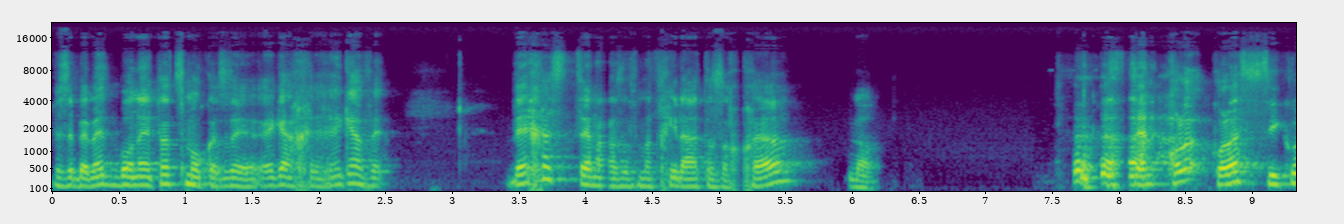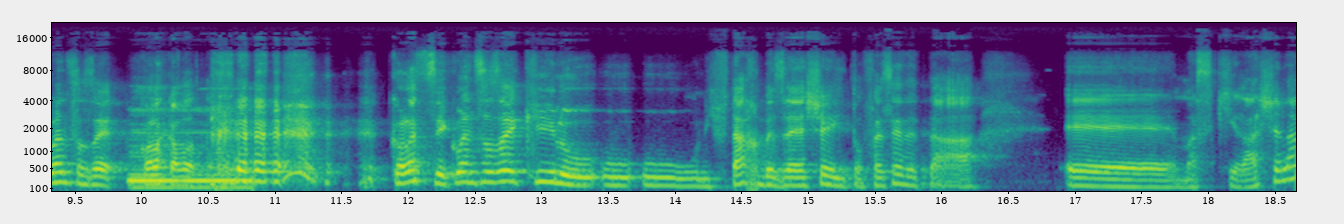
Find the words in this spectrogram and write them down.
וזה באמת בונה את עצמו כזה רגע אחרי רגע, ו... ואיך הסצנה הזאת מתחילה, אתה זוכר? לא. סצנה, כל, כל ה sequence הזה, כל הכבוד, כל ה sequence הזה, כאילו, הוא, הוא נפתח בזה שהיא תופסת את המזכירה שלה,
